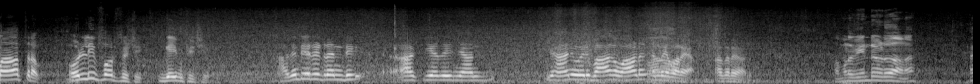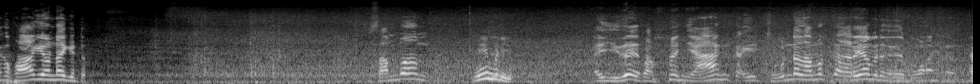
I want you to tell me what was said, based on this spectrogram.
മാത്രം. Only for fishing game fishing അതിന്റെ ഒരു ട്രെൻഡ് ആക്കിയത് ഞാൻ ഞാനും ഒരു ഭാഗമാണ് എന്നേ പറയാം. അത്രയാണ് നമ്മൾ വീണ്ടും ഇടുകയാണ് നമുക്ക് ഭാഗ്യം ഉണ്ടായി കിട്ടും. സംഭവം മീൻ പിടിക്കും. ഇത് സംഭവം ഞാൻ ഈ ചൂണ്ട നമുക്ക് അറിയാൻ പറ്റുന്നില്ല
